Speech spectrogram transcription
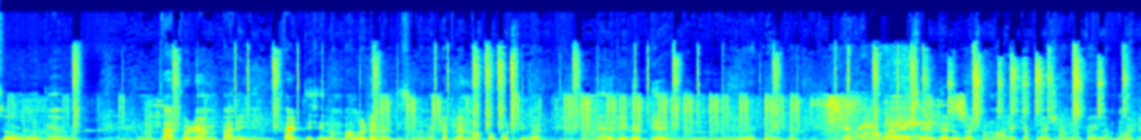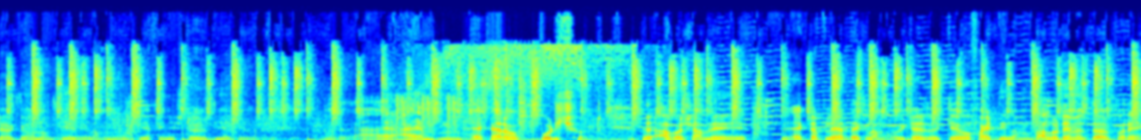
সো তারপরে আমি পারিনি। ফাইট দিছিলাম, ভালো ড্যামেজ দিছিলাম। একটা প্লেয়ার নকও করছি বাট রিভেভ দিয়ে ইয়ে করে দেয় এখন আবার এই সাইডে ঢুকার সময় আরেকটা প্লেয়ার সামনে পাইলাম ওইটাকেও নক দিয়ে দিলাম নক দিয়ে ফিনিশটা দিয়ে দিলাম। I am hacker of body shot আবার সামনে একটা প্লেয়ার দেখলাম, ওইটাকেও ফাইট দিলাম। ভালো ড্যামেজ দেওয়ার পরে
